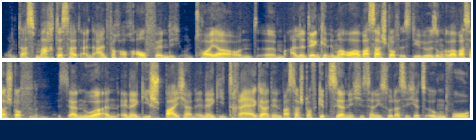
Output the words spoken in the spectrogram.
Und das macht das halt einfach auch aufwendig und teuer. Und ähm, alle denken immer, oh, Wasserstoff ist die Lösung, aber Wasserstoff mhm. ist ja nur ein Energiespeicher, ein Energieträger. Den Wasserstoff gibt es ja nicht. Ist ja nicht so, dass ich jetzt irgendwo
